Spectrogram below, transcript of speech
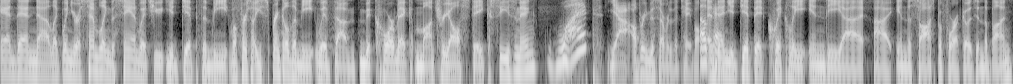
and then uh, like when you're assembling the sandwich, you you dip the meat. Well, first of all, you sprinkle the meat with um, McCormick Montreal steak seasoning. What? Yeah, I'll bring this over to the table, Okay. and then you dip it quickly in the uh, uh, in the sauce before it goes in the bun.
